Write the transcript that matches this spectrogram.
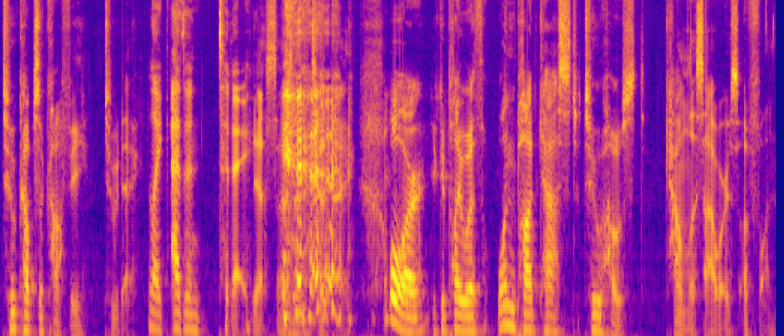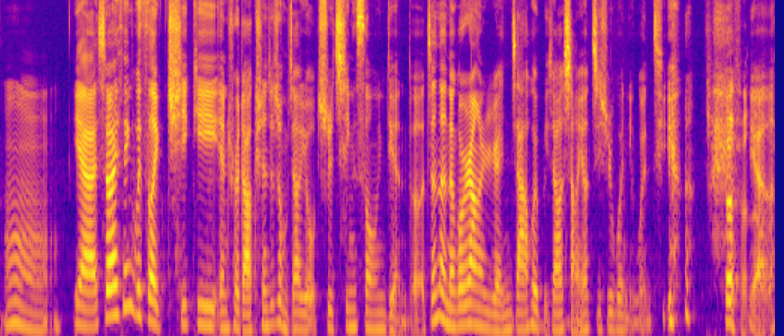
two cups of coffee, today. Like, as in today. Yes, as in today. or you could play with one podcast, two host, countless hours of fun. Mm. Yeah, so I think with like cheeky introduction 这种比较有趣、轻松一点的，真的能够让人家会比较想要继续问你问题。Definitely. Yeah.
